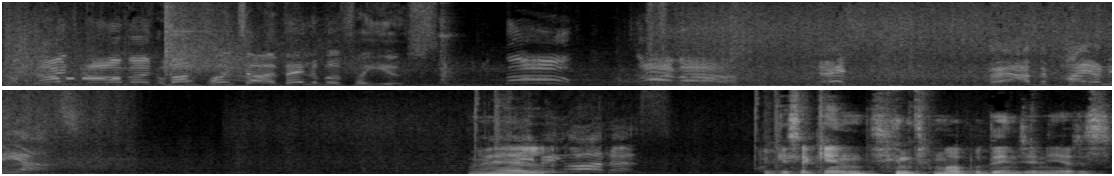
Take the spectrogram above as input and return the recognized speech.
Compliant Armen! Command points are available for use. Move! Driver! Yes! Where are the pioneers? Well, I guess I can team them up with the engineers.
